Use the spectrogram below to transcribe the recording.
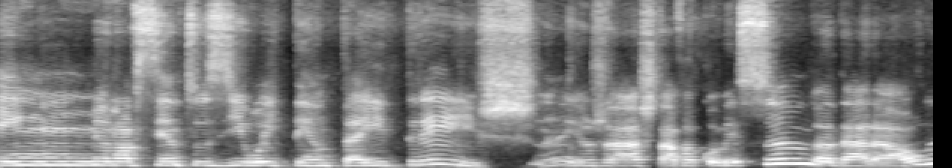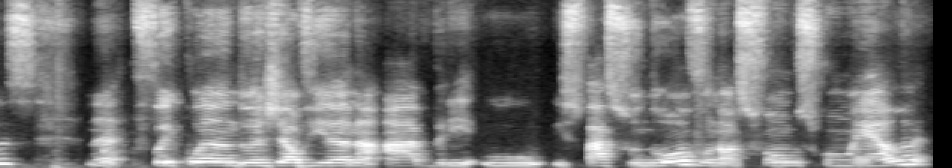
Em 1983, né, eu já estava começando a dar aulas, né, foi quando Angel Viana abre o Espaço Novo, nós fomos com ela,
